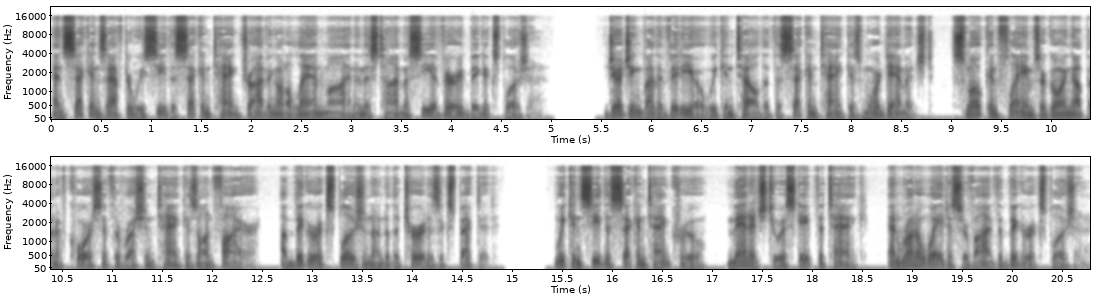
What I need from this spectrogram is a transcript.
and seconds after we see the second tank driving on a landmine and this time I see a very big explosion. Judging by the video, we can tell that the second tank is more damaged, smoke and flames are going up, and of course, if the Russian tank is on fire, a bigger explosion under the turret is expected. We can see the second tank crew manage to escape the tank and run away to survive the bigger explosion.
